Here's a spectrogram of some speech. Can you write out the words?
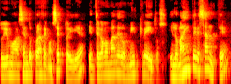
estuvimos haciendo pruebas de concepto hoy día y entregamos más de 2.000 créditos. Y lo más interesante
